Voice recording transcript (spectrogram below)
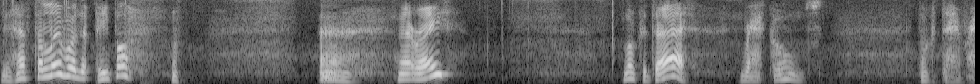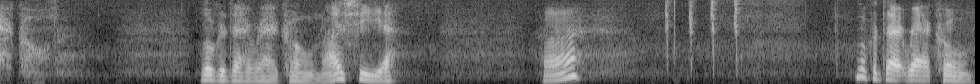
you have to live with it, people. Isn't that right? Look at that. Raccoons. Look at that raccoon. Look at that raccoon. I see ya. Huh? Look at that raccoon.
